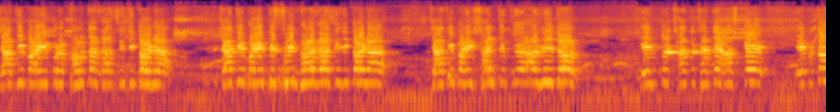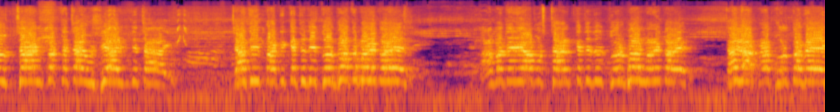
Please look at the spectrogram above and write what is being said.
জাতি পার্টি কোনো ক্ষমতার রাজনীতি করে না। জাতি পার্টি বিশৃঙ্খলার রাজনীতি করে না। জাতি পার্টি শান্তিপ্রিয় রাজনীতি দল। কিন্তু সাথে সাথে আজকে একথা উচ্চারণ করতে চাই হুঁশিয়ার দিতে চাই জাতীয় পার্টিকে যদি দুর্বল মনে করেন আমাদের এই অবস্থানকে যদি দুর্বল মনে করেন, তাহলে আপনারা ভুল করবেন।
